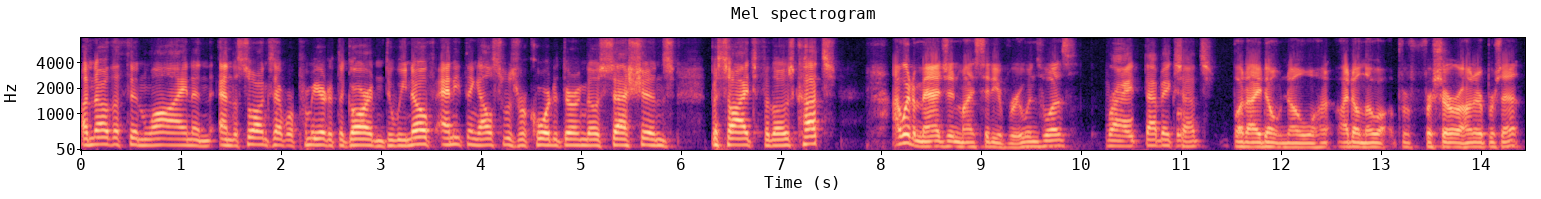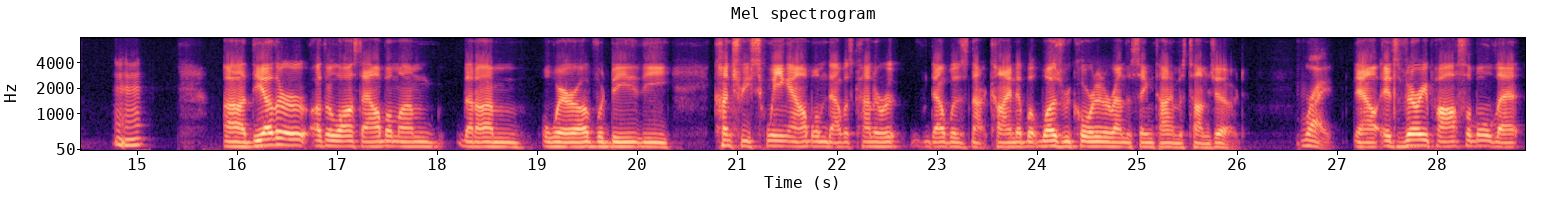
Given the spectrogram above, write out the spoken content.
Another Thin Line and and the songs that were premiered at the Garden, do we know if anything else was recorded during those sessions besides for those cuts? I would imagine My City of Ruins was, Right, that makes sense. but I don't know. I don't know for, for sure 100. percent hmm Uh, the other other lost album I'm that I'm aware of would be the country swing album that was kind of that was not kind of but was recorded around the same time as Tom Joad. Right. Now it's very possible that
